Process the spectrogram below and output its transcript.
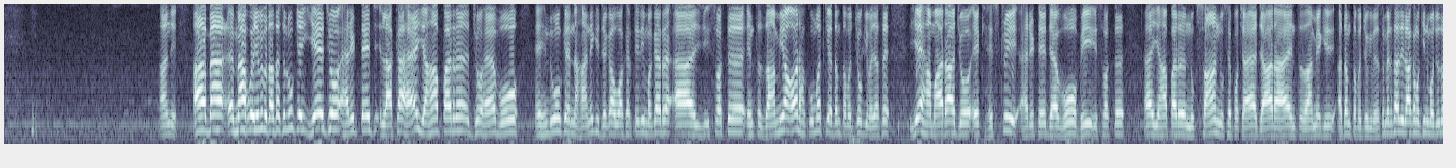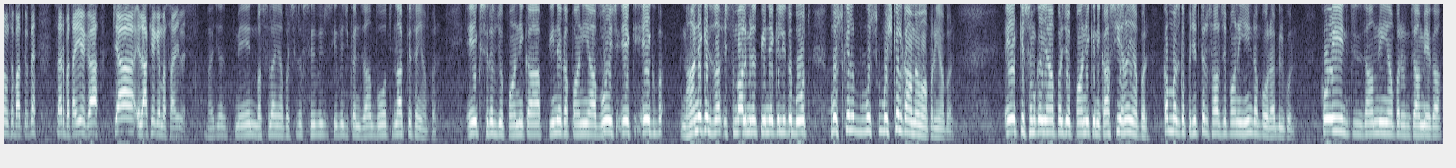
हाँ जी। आ, मैं मैं आपको ये भी बताता चलूँ कि ये जो हेरिटेज इलाका है यहाँ पर जो है वो हिंदुओं के नहाने की जगह हुआ करती थी मगर आ, इस वक्त इंतज़ामिया और हुकूमत की अदम तवज्जो की वजह से ये हमारा जो एक हिस्ट्री हेरिटेज है वो भी इस वक्त यहाँ पर नुकसान उसे पहुँचाया जा रहा है इंतज़ामिया की अदम तवज्जो की वजह से। मेरे साथ इलाका मकीन मौजूद है उनसे बात करते हैं। सर बताइएगा क्या इलाके के मसाइल हैं? भाईजान मेन मसला यहाँ पर सिर्फ़ सीवरेज का इंजाम बहुत नाकिस है यहाँ पर। एक सिर्फ़ जो पानी का, पीने का पानी आप वो एक एक नहाने के इस्तेमाल- में पीने के लिए तो बहुत मुश्किल, मुश- मुश्किल काम है वहाँ पर यहाँ पर। एक किस्म का यहाँ पर जो पानी की निकासी है ना यहाँ पर, कम अज कम पचहत्तर साल से पानी यहीं डंप हो रहा है बिल्कुल। कोई इंतज़ाम नहीं यहाँ पर इंतजामिया का।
